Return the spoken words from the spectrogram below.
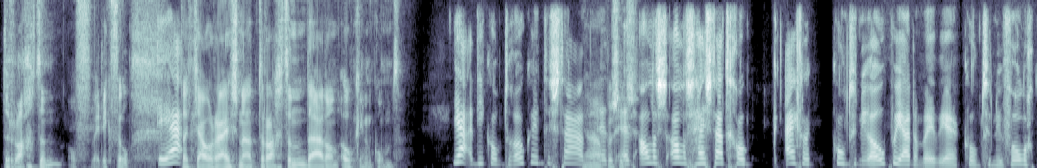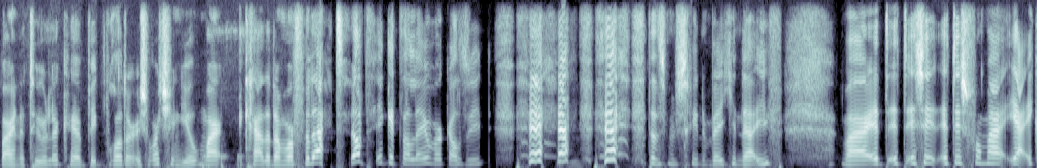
Drachten, of weet ik veel, ja. dat jouw reis naar Drachten daar dan ook in komt. Ja, die komt er ook in te staan. Ja, en, en, alles, alles, hij staat gewoon eigenlijk continu open. Ja, dan ben je weer continu volgbaar natuurlijk. Uh, Big Brother is watching you. Maar ik ga er dan maar vanuit dat ik het alleen maar kan zien. dat is misschien een beetje naïef. Maar het, het, is, het is voor mij, ja, ik,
